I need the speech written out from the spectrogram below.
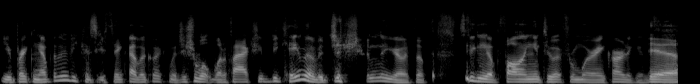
You're breaking up with me because you think I look like a magician. Well, what if I actually became a magician? You know, so speaking of falling into it from wearing cardigans, Yeah.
